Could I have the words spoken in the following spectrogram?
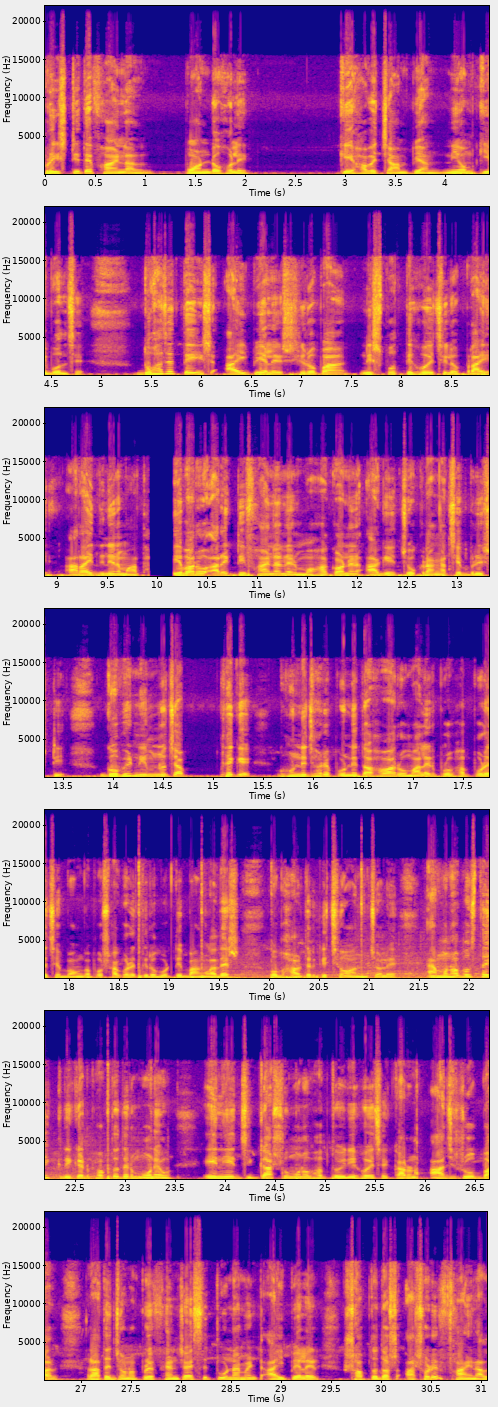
বৃষ্টিতে ফাইনাল পণ্ড হলে কে হবে চ্যাম্পিয়ন? নিয়ম কি বলছে? দু হাজার তেইশ আইপিএলের শিরোপা নিষ্পত্তি হয়েছিল প্রায় আড়াই দিনের মাথা এবারও আরেকটি ফাইনালের মহাকর্ণের আগে চোখ রাঙাচ্ছে বৃষ্টি। গভীর নিম্নচাপ থেকে ঘূর্ণিঝড়ে পরিণত হওয়া রোমালের প্রভাব পড়েছে বঙ্গোপসাগরের তীরবর্তী বাংলাদেশ ও ভারতের কিছু অঞ্চলে। এমন অবস্থায় ক্রিকেট ভক্তদের মনেও এ নিয়ে জিজ্ঞাসু মনোভাব তৈরি হয়েছে, কারণ আজ রোববার রাতে জনপ্রিয় ফ্র্যাঞ্চাইজি টুর্নামেন্ট আইপিএলের সপ্তদশ আসরের ফাইনাল।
